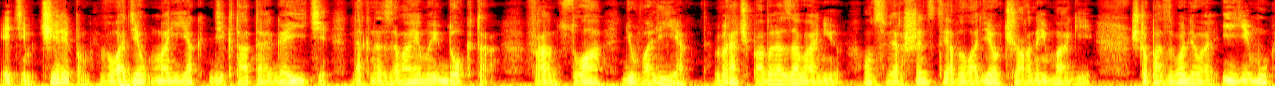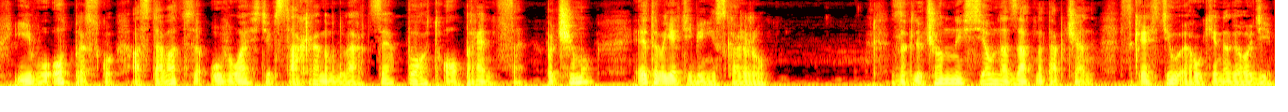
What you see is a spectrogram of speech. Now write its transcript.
этим черепом владел маньяк диктатора Гаити, так называемый доктор Франсуа Дювалье. Врач по образованию, он в совершенстве овладел черной магией, что позволило и ему, и его отпрыску оставаться у власти в сахарном дворце Порт-о-Пренсе. Почему? Этого я тебе не скажу. Заключенный сел назад на топчан, скрестил руки на груди.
